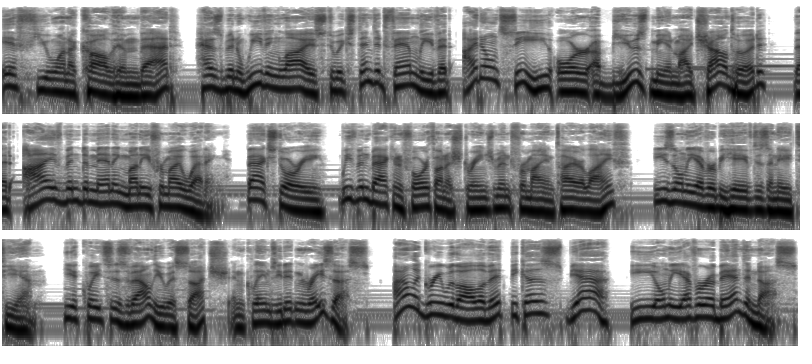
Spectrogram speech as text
if you want to call him that, has been weaving lies to extended family that I don't see or abused me in my childhood that I've been demanding money for my wedding. Backstory We've been back and forth on estrangement for my entire life. He's only ever behaved as an ATM. He equates his value as such and claims he didn't raise us. I'll agree with all of it because, yeah, he only ever abandoned us.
